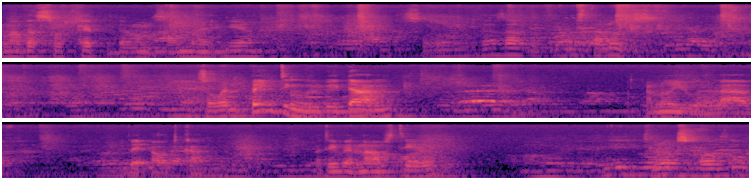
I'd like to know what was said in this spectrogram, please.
another socket down somewhere here. So that's how the plaster looks. So when painting will be done, I know you will love the outcome. But even now still, it looks awesome.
